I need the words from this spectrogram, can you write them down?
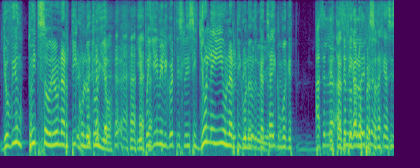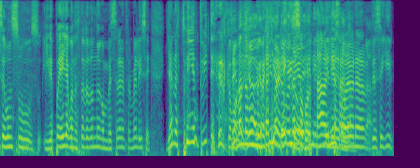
yo vi un tweet sobre un artículo tuyo. y después Jamie Lee Curtis le dice, yo leí un artículo, artículo tuyo, ¿cachai? Como que Hacen la- estratifica hacen los personajes así según su, su- Y después ella cuando está tratando de convencer a la enfermera le dice, ya no estoy en Twitter. Como, Sí, mándame un me mensaje imagino que es directo en- insoportable esa Claro. de seguir.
